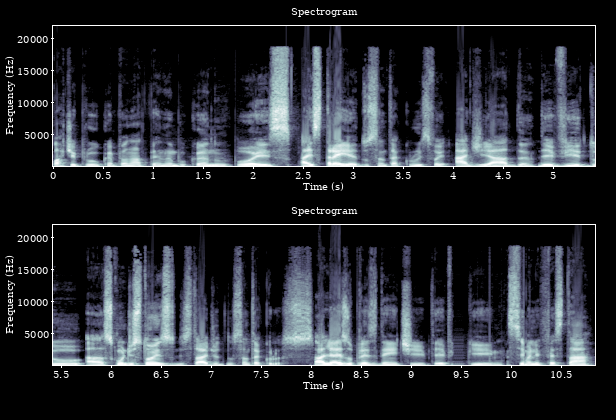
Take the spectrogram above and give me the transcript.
Partir para o Campeonato Pernambucano, pois a estreia do Santa Cruz foi adiada devido às condições do estádio do Santa Cruz. Aliás, o presidente teve que se manifestar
